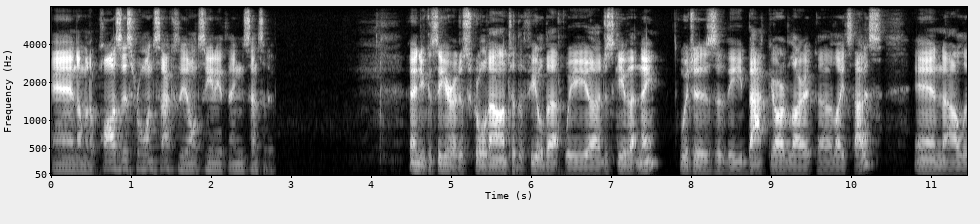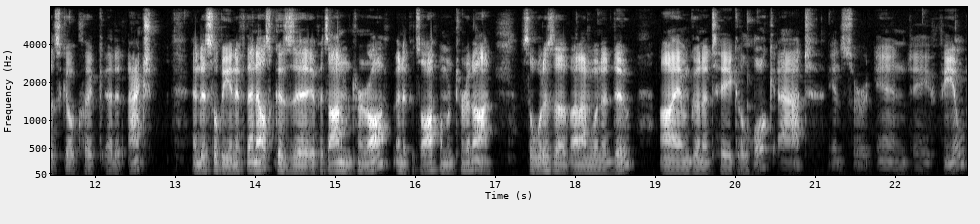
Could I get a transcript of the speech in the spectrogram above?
And I'm going to pause this for one sec so you don't see anything sensitive. And you can see here, I just scroll down to the field that we uh, just gave that name, which is the backyard light, uh, light status. And now let's go click edit action. And this will be an if then else because uh, if it's on, I'm going to turn it off. And if it's off, I'm going to turn it on. So what is that I'm going to do? I am going to take a look at, insert in a field.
